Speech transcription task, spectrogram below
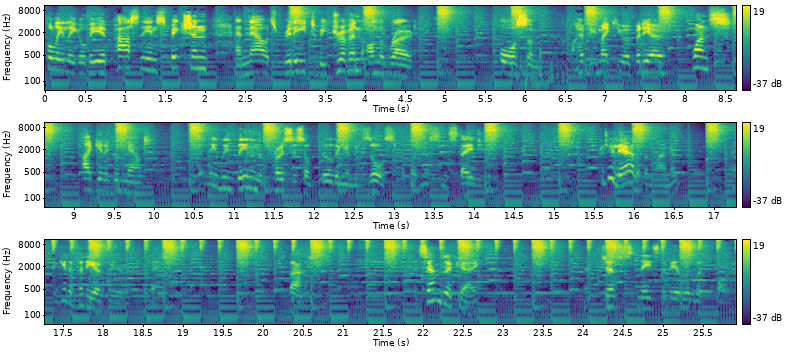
fully legal. They had passed the inspection and now it's ready to be driven on the road. Awesome. I have to make you a video once I get a good mount. Lately we've been in the process of building an exhaust for the Nissan Stages. It's pretty loud at the moment. I have to get a video for you for that. But it sounds okay. It just needs to be a little bit quiet.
